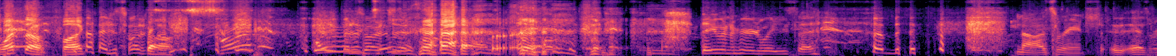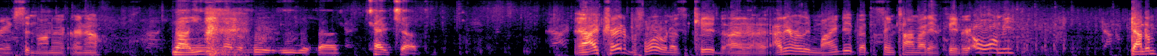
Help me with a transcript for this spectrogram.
What the fuck? I just wanted The to. fuck? I didn't I even just wanted to- they even heard what you said. no, it's ranch. It has ranch sitting on it right now. Nah, you just have a food eat with uh, ketchup. And I've tried it before when I was a kid. I, I I didn't really mind it, but at the same time I didn't favor it. Oh, on me. Downed him.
